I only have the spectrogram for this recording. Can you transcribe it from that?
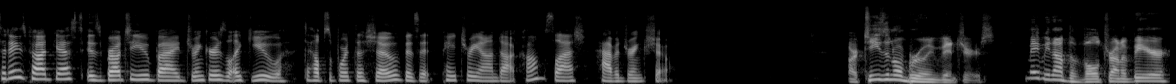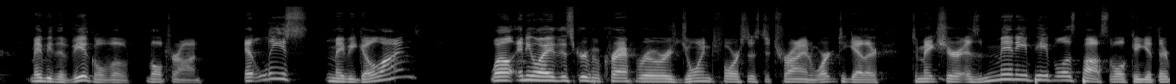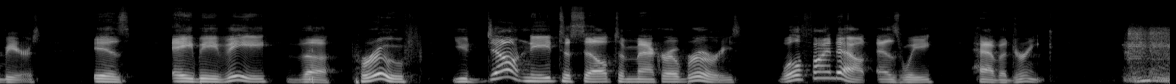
Today's podcast is brought to you by drinkers like you. To help support the show, visit patreon.com slash have a drink show. Artisanal brewing ventures. Maybe not the Voltron of beer, maybe the vehicle Vol- Voltron. At least maybe Go Lines? Well, anyway, this group of craft brewers joined forces to try and work together to make sure as many people as possible can get their beers. Is ABV the proof you don't need to sell to macro breweries? We'll find out as we have a drink.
